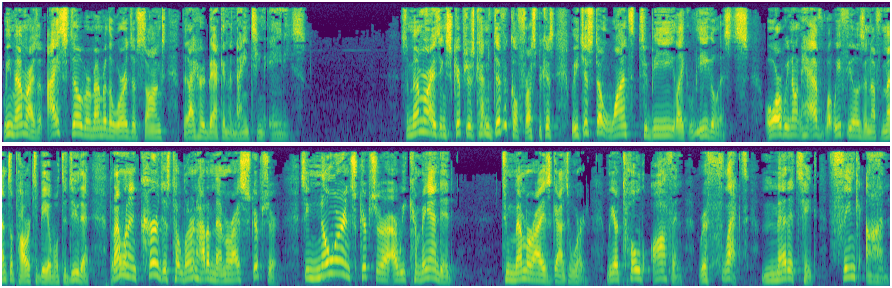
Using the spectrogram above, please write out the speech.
we memorize it. I still remember the words of songs that I heard back in the 1980s. So memorizing scripture is kind of difficult for us because we just don't want to be like legalists or we don't have what we feel is enough mental power to be able to do that. But I want to encourage us to learn how to memorize scripture. See, nowhere in scripture are we commanded to memorize God's word. We are told often, reflect, meditate, think on,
